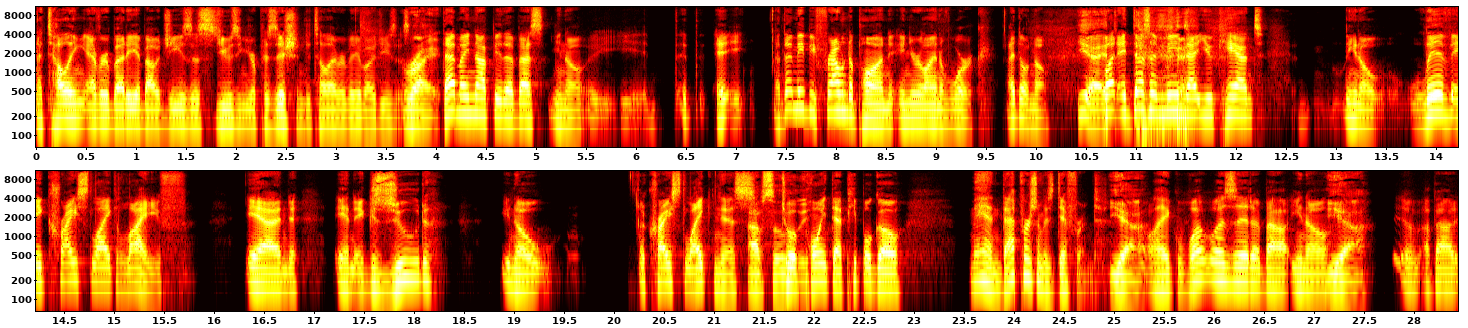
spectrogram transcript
uh, telling everybody about Jesus, using your position to tell everybody about Jesus Right. that might not be the best you know it, it, it, that may be frowned upon in your line of work i don't know yeah. but it doesn't mean that you can't you know live a christ-like life and and exude you know a christ likeness to a point that people go man that person was different yeah. like what was it about you know Yeah. about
